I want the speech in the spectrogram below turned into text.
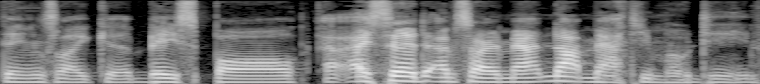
things like uh, baseball. I said, I'm sorry, Matt, not Matthew Modine.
